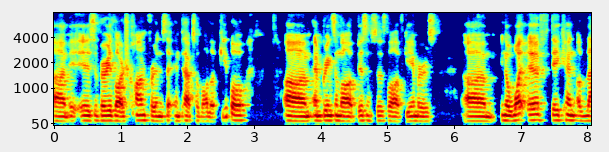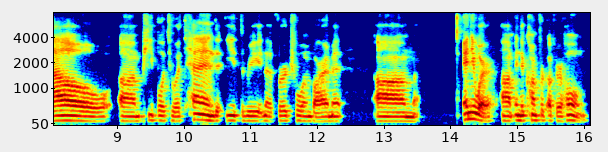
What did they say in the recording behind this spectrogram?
um, it is a very large conference that impacts a lot of people um, and brings in a lot of businesses, a lot of gamers um, you know, what if they can allow um, people to attend E3 in a virtual environment um, anywhere um, in the comfort of their home,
